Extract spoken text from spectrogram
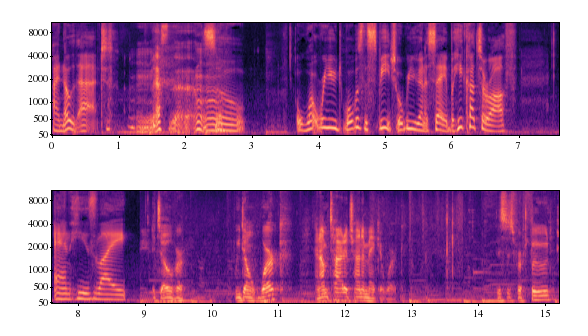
I know that. Mm, that's the mm-mm. So, what were you? What was the speech? What were you gonna say? But he cuts her off, and he's like, It's over. We don't work, and I'm tired of trying to make it work. This is for food,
